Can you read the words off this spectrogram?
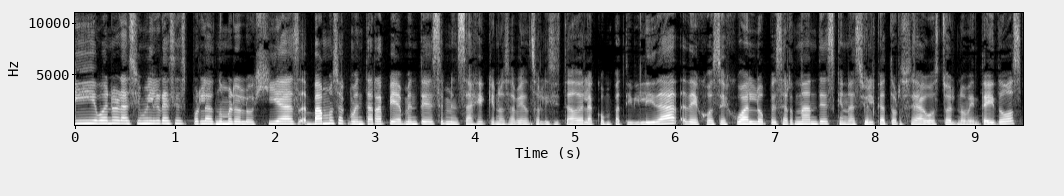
Y bueno, Horacio, mil gracias por las numerologías. Vamos a comentar rápidamente ese mensaje que nos habían solicitado de la compatibilidad de José Juan López Hernández, que nació el 14 de agosto del 92,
